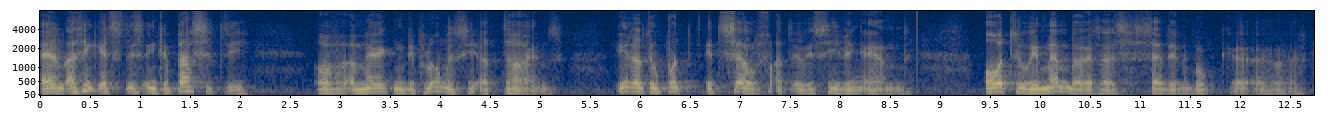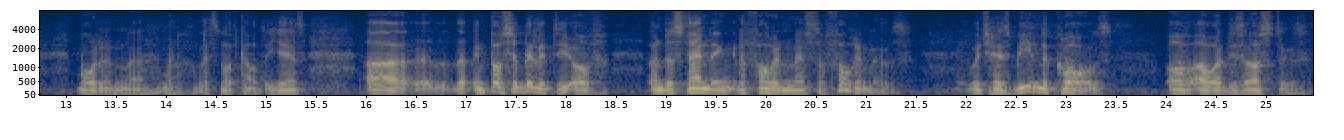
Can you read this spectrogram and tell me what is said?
And I think it's this incapacity of American diplomacy at times, either to put itself at the receiving end, or to remember, as I said in the book, uh, more than, uh, well, let's not count the years, uh, the impossibility of understanding the foreignness of foreigners, which has been the cause of our disasters uh,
